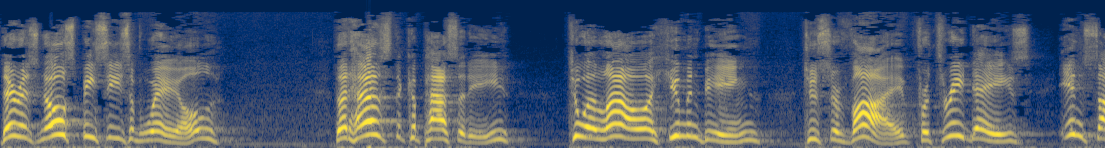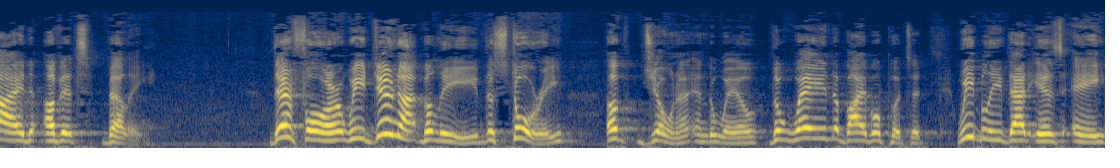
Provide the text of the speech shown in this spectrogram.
There is no species of whale that has the capacity to allow a human being to survive for three days inside of its belly. Therefore, we do not believe the story of Jonah and the whale the way the Bible puts it. We believe that is a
